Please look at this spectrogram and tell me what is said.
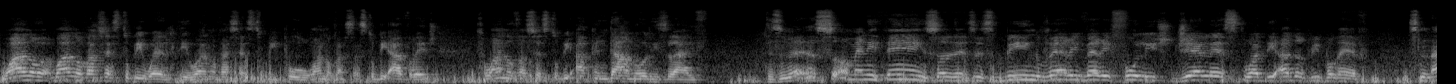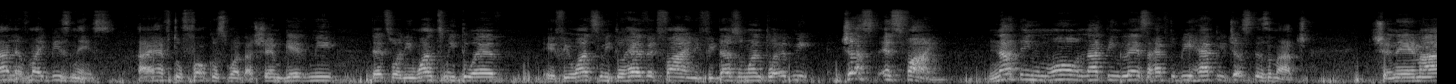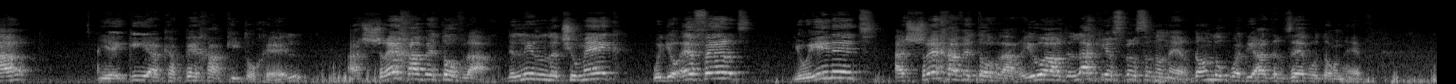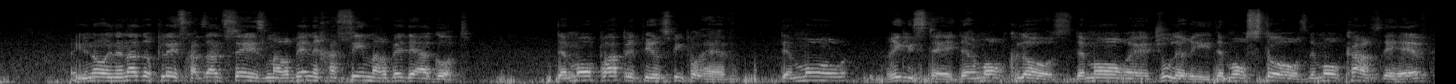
One of, one of us has to be wealthy, one of us has to be poor, one of us has to be average, one of us has to be up and down all his life. There's so many things. So this being very, very foolish, jealous what the other people have. It's none of my business. I have to focus what Hashem gave me. That's what He wants me to have. If He wants me to have it, fine. If He doesn't want to have me, just as fine. Nothing more, nothing less. I have to be happy just as much. שנאמר, יגיע כפיך כי תאכל, אשריך וטוב לך. The little that you make with your efforts, you eat it, אשריך וטוב לך. You are the luckiest person on earth. Don't look what the others have or don't have. You know, in another place, Chazal says, marbe nechasim, marbe deagot. The more properties people have, the more real estate, the more clothes, the more uh, jewelry, the more stores, the more cars they have,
